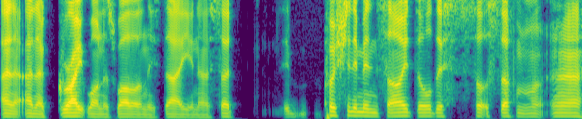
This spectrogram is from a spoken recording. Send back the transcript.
and, and a great one as well on his day. You know, so pushing him inside, all this sort of stuff, I'm like, uh,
